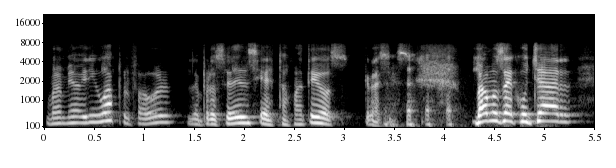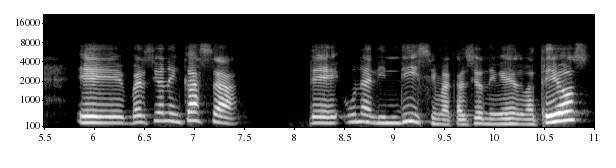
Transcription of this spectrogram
Bueno, ¿Me averiguás, por favor, la procedencia de estos Mateos? Gracias. Vamos a escuchar eh, versión en casa de una lindísima canción de Miguel Mateos.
